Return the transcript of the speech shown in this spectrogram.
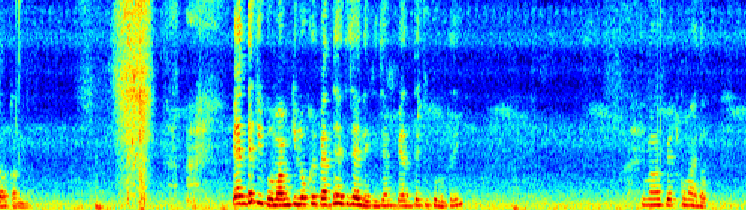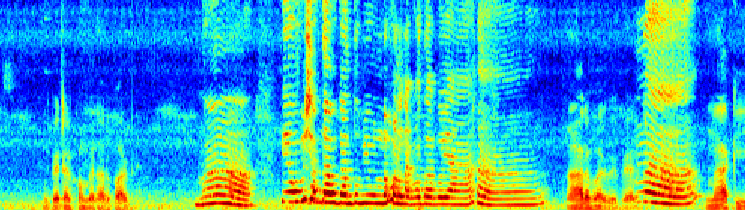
দরকার না। প্যাট দিয়ে কি করব? আমি কি লোকের প্যাট দেখাইতে যাই নাকি যে আমি প্যাট দিয়ে কি করব তাই? তুমি আমার পেট কমায় দাও। বেটার কমবে না আরও পারবে না কি অভিশাপ দাও কেন তুমি উল্টো পাল্টা কথা কইয়া। আরও পারবে পেট। না। না কি?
